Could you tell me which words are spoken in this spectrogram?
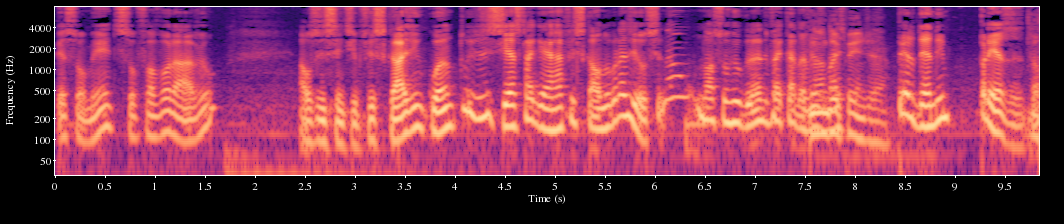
pessoalmente, sou favorável aos incentivos fiscais enquanto existir essa guerra fiscal no Brasil. Senão, nosso Rio Grande vai cada vez não mais depende, é. perdendo empresas. Então,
